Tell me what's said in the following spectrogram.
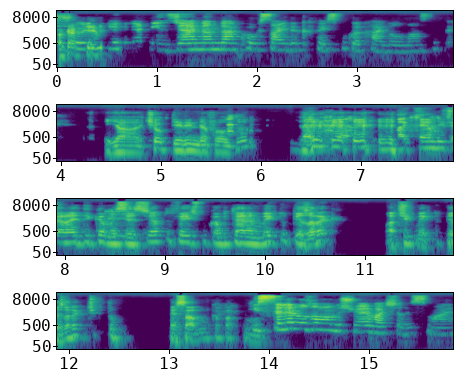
Fakat diyebilir miyiz? Cehennemden korksaydık Facebook'a kaydolmazdık. Ya çok derin laf oldu. Ben, ben Cambridge Analytica meselesi yaptı. Facebook'a bir tane mektup yazarak, açık mektup yazarak çıktım. Hesabımı kapattım. Hisseler o zaman düşmeye başladı İsmail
